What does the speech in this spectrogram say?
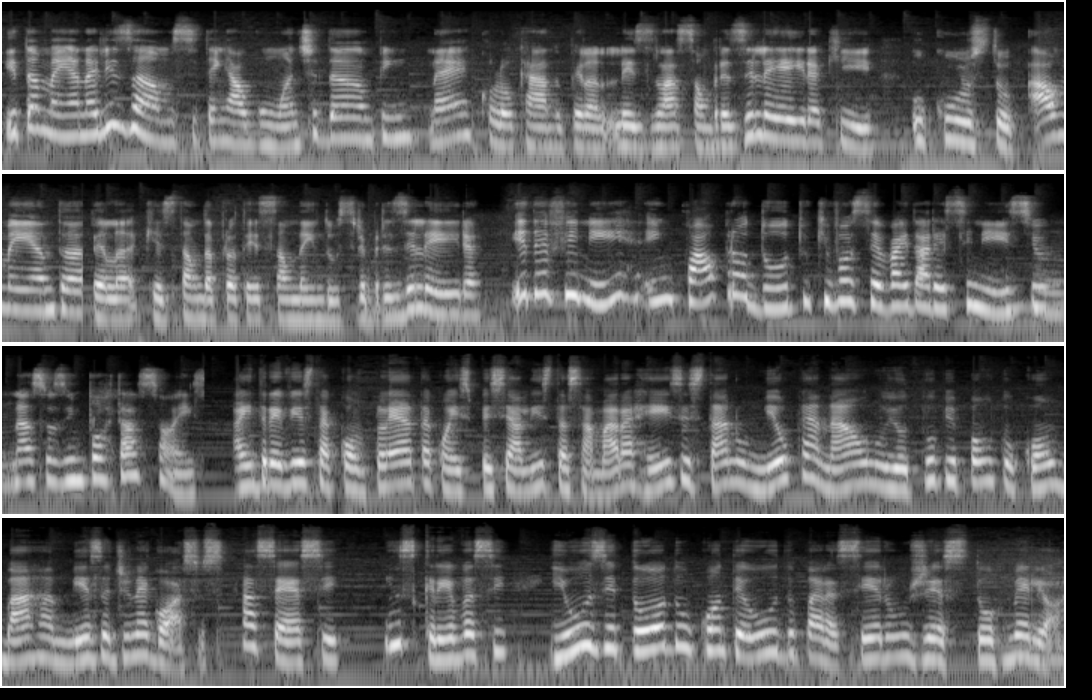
e também analisamos se tem algum antidumping, né, colocado pela legislação brasileira que o custo aumenta pela questão da proteção da indústria brasileira e definir em qual produto que você vai dar esse início uhum. nas suas importações. A entrevista completa com a especialista Samara Reis está no meu canal no youtube.com/barra mesa de negócios. Acesse, inscreva-se e use todo o conteúdo para ser um gestor melhor.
